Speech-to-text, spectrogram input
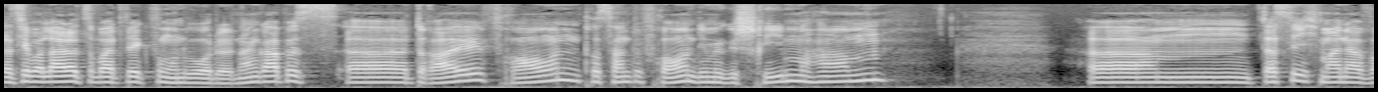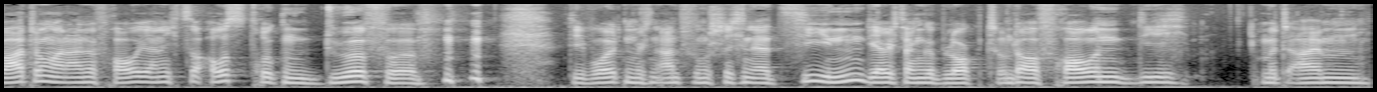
dass ich aber leider zu weit weg von wurde. Dann gab es äh, drei Frauen, interessante Frauen, die mir geschrieben haben, ähm, dass ich meine Erwartungen an eine Frau ja nicht so ausdrücken dürfe. die wollten mich in Anführungsstrichen erziehen, die habe ich dann geblockt. Und auch Frauen, die mit einem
